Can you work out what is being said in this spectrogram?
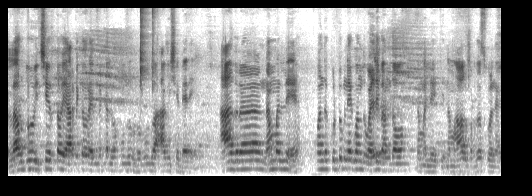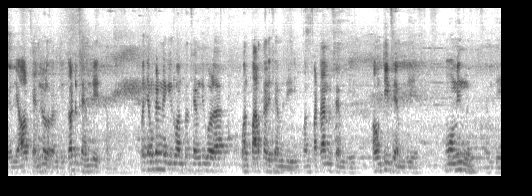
ಎಲ್ಲಾರ್ದು ಇಚ್ಛೆ ಇರ್ತಾವ. ಯಾರು ಬೇಕಾದ್ರು ಎಲ್ಲಿ ಬೇಕಲ್ಲಿ ಹೋಗುದು ಹೋಗುದು ಆ ವಿಷಯ ಬೇರೆ. ಆದ್ರ ನಮ್ಮಲ್ಲಿ ಒಂದು ಕುಟುಂಬನಾಗ ಒಂದು ಒಳ್ಳೆ ಬಂದವ ನಮ್ಮಲ್ಲಿ ಐತಿ. ನಮ್ಮ ಆಲ್ ಬ್ರದರ್ಸ್ಗಳ್ನಾಗಲಿ ಆಲ್ ಫ್ಯಾಮಿಲಿ ಒಳಗಾಗಲಿ ದೊಡ್ಡ ಫ್ಯಾಮಿಲಿ ಐತಿ ನಮ್ದು. ಮತ್ತೆ ಕಣ್ಣಾಗ ಇರುವಂತ ಫ್ಯಾಮಿಲಿಗಳ ಒಂದು ಪಾರ್ತ್ನಾಡಿ ಫ್ಯಾಮಿಲಿ ಒಂದು ಪಟಾಣಿ ಫ್ಯಾಮಿಲಿ ಔಂಟಿ ಫ್ಯಾಮಿಲಿ ಮೋಮಿನ್ ಫ್ಯಾಮಿಲಿ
